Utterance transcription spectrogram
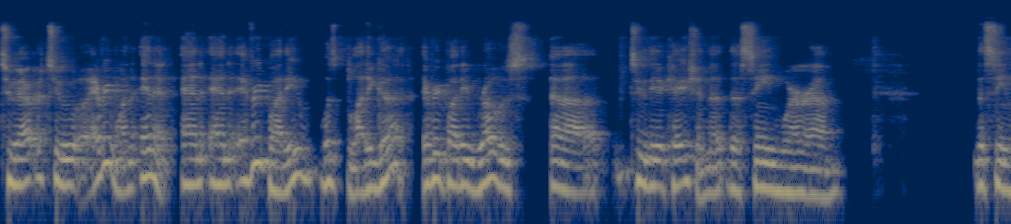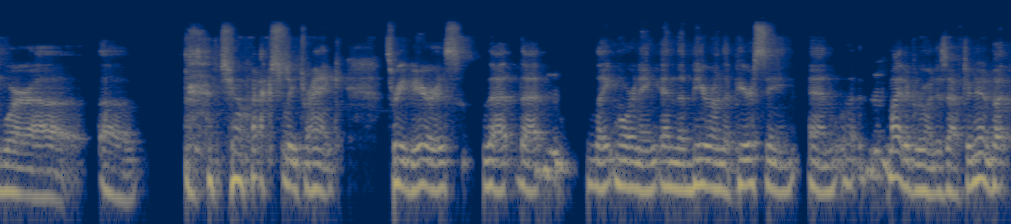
to to everyone in it, and and everybody was bloody good. Everybody rose uh, to the occasion. The the scene where um, the scene where uh, uh, Joe actually drank three beers that that mm-hmm. late morning and the beer on the pier scene and mm-hmm. might have ruined his afternoon but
